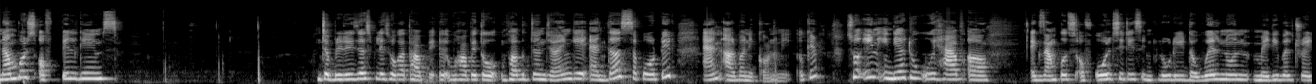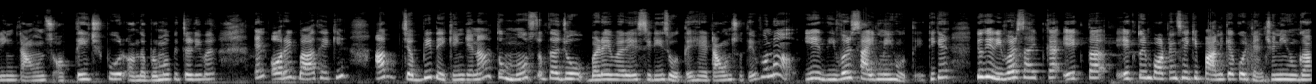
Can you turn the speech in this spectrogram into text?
numbers of pilgrims जब रिलीजियस प्लेस होगा था वहाँ पे तो भक्तजन जाएँगे and thus supported and urban economy okay so in India too we have Examples of old cities included the well-known medieval trading towns of Tejpur on the Brahmaputra river. And और एक बात है कि आप जब भी देखेंगे ना तो मोस्ट ऑफ़ द जो बड़े बड़े सिटीज़ होते हैं टाउन्स होते हैं वो ना ये रिवर साइड में ही होते हैं ठीक है? क्योंकि रिवर साइड का एक ता, एक तो इंपॉर्टेंस है कि पानी का कोई टेंशन नहीं होगा।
